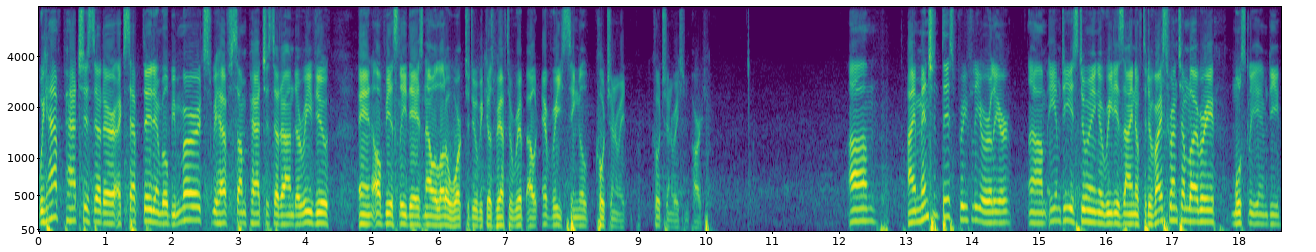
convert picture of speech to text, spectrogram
we have patches that are accepted and will be merged. We have some patches that are under review. And obviously there's now a lot of work to do because we have to rip out every single code, generate, code generation part. Um, I mentioned this briefly earlier. Um, AMD is doing a redesign of the device runtime library, mostly AMD.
